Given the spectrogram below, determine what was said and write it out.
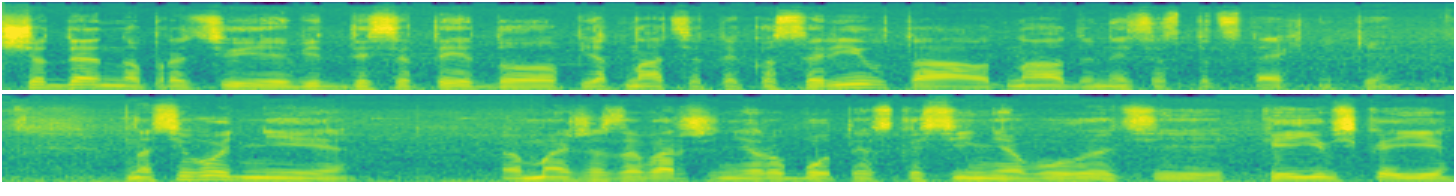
Щоденно працює від 10 до 15 косарів та одна одиниця спецтехніки. На сьогодні е, майже завершені роботи з косіння вулиці Київської,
